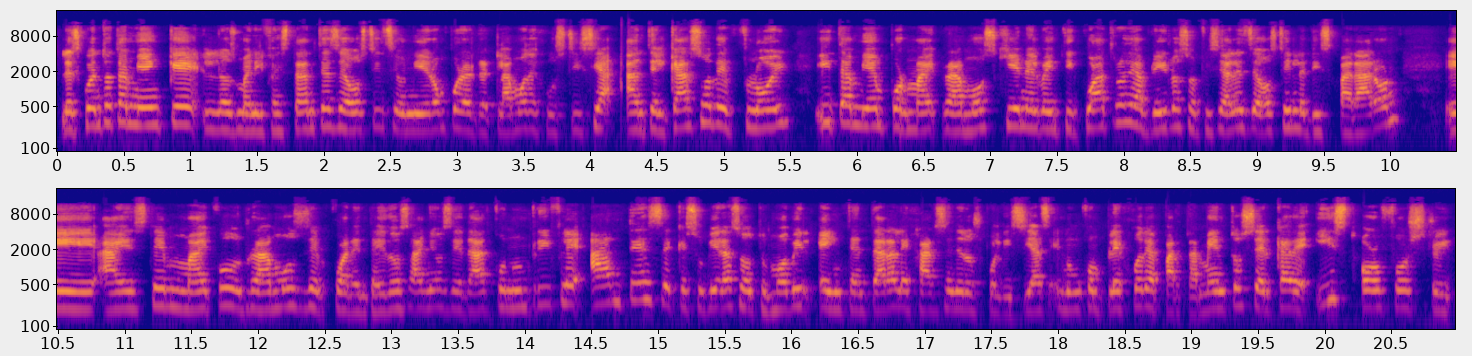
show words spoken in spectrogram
Les cuento también que los manifestantes de Austin se unieron por el reclamo de justicia ante el caso de Floyd y también por Mike Ramos, quien el 24 de abril los oficiales de Austin le dispararon eh, a este Michael Ramos de 42 años de edad con un rifle antes de que subiera su automóvil e intentara alejarse de los policías en un complejo de apartamentos cerca de East Orford Street,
